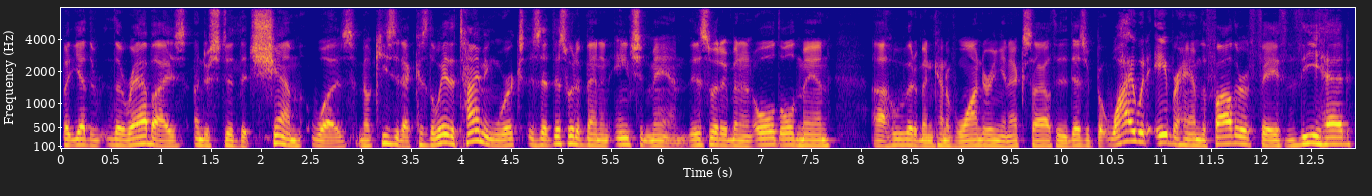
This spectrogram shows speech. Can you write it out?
But yeah, the, the rabbis understood that Shem was Melchizedek because the way the timing works is that this would have been an ancient man. This would have been an old, old man uh, who would have been kind of wandering in exile through the desert. But why would Abraham, the father of faith, the head,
